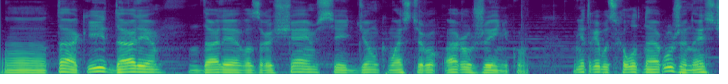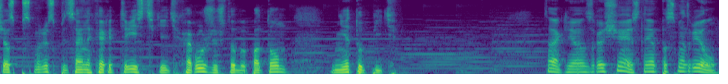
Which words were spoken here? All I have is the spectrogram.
А, так, и далее, далее возвращаемся, идем к мастеру-оружейнику. Мне требуется холодное оружие, но я сейчас посмотрю специальные характеристики этих оружий, чтобы потом не тупить. Так, я возвращаюсь, но я посмотрел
